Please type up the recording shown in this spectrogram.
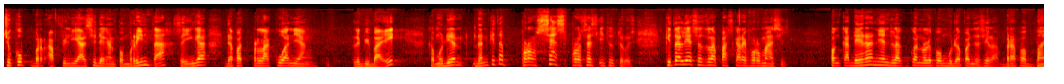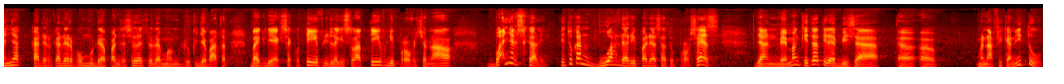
cukup berafiliasi dengan pemerintah sehingga dapat perlakuan yang lebih baik. Kemudian dan kita proses-proses itu terus. Kita lihat setelah pasca reformasi pengkaderan yang dilakukan oleh pemuda Pancasila. Berapa banyak kader-kader pemuda Pancasila sudah menduduki jabatan. Baik di eksekutif, di legislatif, di profesional. Banyak sekali. Itu kan buah daripada satu proses. Dan memang kita tidak bisa uh, uh, menafikan itu.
